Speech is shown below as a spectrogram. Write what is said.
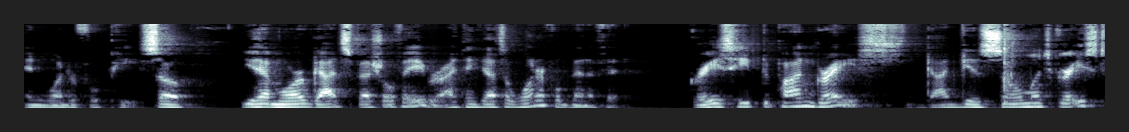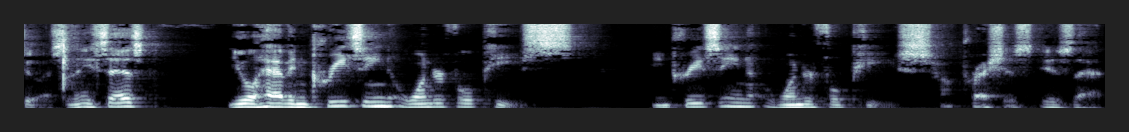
and wonderful peace. So you have more of God's special favor. I think that's a wonderful benefit. Grace heaped upon grace. God gives so much grace to us. And then he says, You will have increasing wonderful peace. Increasing wonderful peace. How precious is that?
